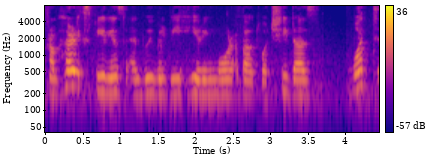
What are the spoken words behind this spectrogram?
from her experience and we will be hearing more about what she does. What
